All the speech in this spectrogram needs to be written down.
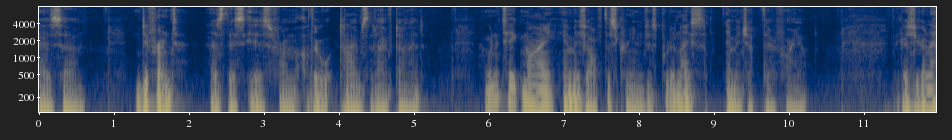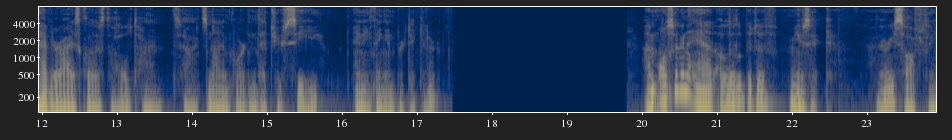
as uh, different as this is from other times that I've done it, I'm going to take my image off the screen and just put a nice image up there for you. Because you're going to have your eyes closed the whole time, so it's not important that you see anything in particular. I'm also going to add a little bit of music, very softly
